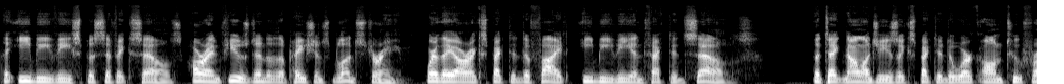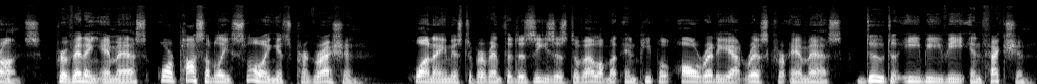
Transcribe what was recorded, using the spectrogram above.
the EBV specific cells are infused into the patient's bloodstream, where they are expected to fight EBV infected cells. The technology is expected to work on two fronts preventing MS or possibly slowing its progression. One aim is to prevent the disease's development in people already at risk for MS due to EBV infection.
